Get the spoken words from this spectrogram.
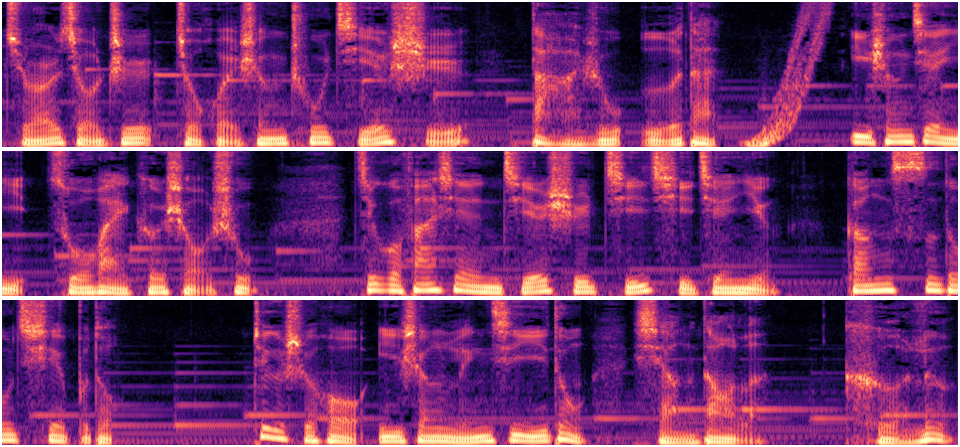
久而久之就会生出结石，大如鹅蛋。医生建议做外科手术，结果发现结石极其坚硬，钢丝都切不动。这个时候，医生灵机一动，想到了可乐，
